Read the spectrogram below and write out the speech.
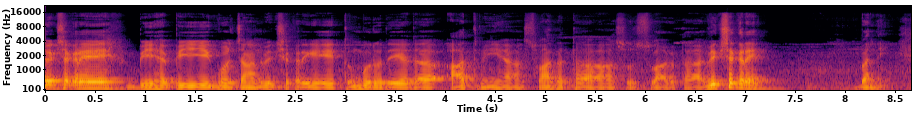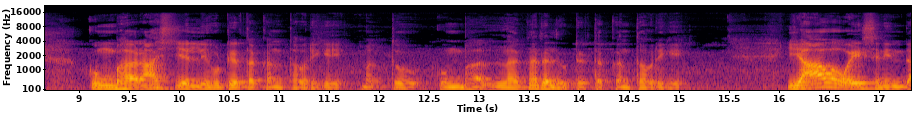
ವೀಕ್ಷಕರೇ, ಬಿ ಹ್ಯಾಪಿ ಗೋಲ್ಡ್ ಚಾನಲ್ ವೀಕ್ಷಕರಿಗೆ ತುಂಬು ಹೃದಯದ ಆತ್ಮೀಯ ಸ್ವಾಗತ, ಸುಸ್ವಾಗತ. ವೀಕ್ಷಕರೇ, ಬನ್ನಿ. ಕುಂಭ ರಾಶಿಯಲ್ಲಿ ಹುಟ್ಟಿರ್ತಕ್ಕಂಥವರಿಗೆ ಮತ್ತು ಕುಂಭ ಲಗ್ನದಲ್ಲಿ ಹುಟ್ಟಿರ್ತಕ್ಕಂಥವರಿಗೆ ಯಾವ ವಯಸ್ಸಿನಿಂದ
